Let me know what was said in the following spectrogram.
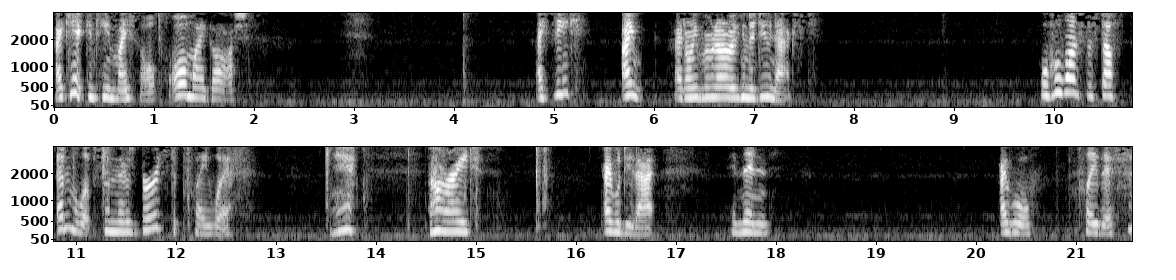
I can't contain myself. Oh my gosh. I think I'm, I don't even know what I was going to do next. Well, who wants to stuff envelopes when there's birds to play with? Yeah. All right. I will do that. And then I will play this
